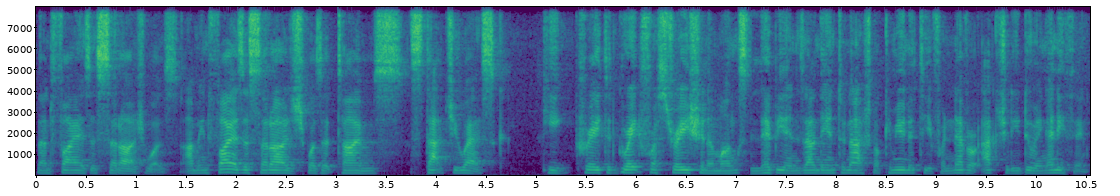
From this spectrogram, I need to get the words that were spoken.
than Fayez Sarraj was. I mean, Fayez Sarraj was at times statuesque. He created great frustration amongst Libyans and the international community for never actually doing anything.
